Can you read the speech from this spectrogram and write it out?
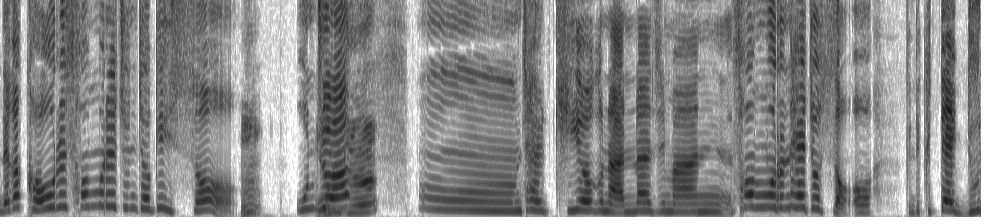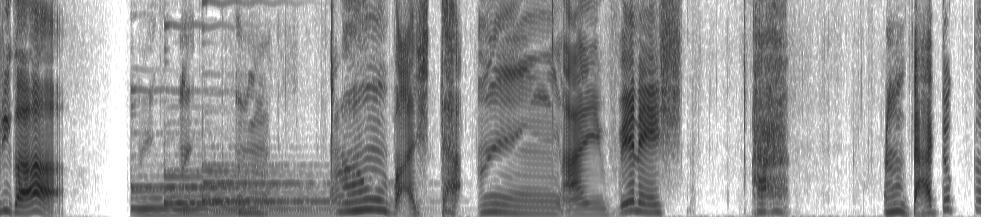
내가 거울을 선물해 준 적이 있어. 응? 언제? 언제? 음, 잘 기억은 안 나지만 선물은 해줬어. 어, 근데 그때 누리가 음, 음, 음, 맛있다. 음, I'm finished. 아, 음, 나도 끝.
